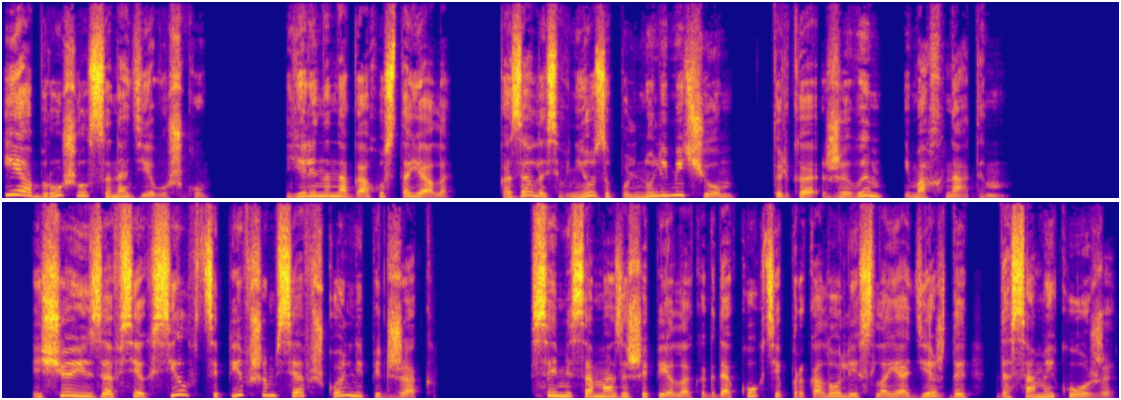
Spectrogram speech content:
и обрушился на девушку. Еле на ногах устояла. Казалось, в нее запульнули мечом, только живым и мохнатым еще и изо всех сил вцепившимся в школьный пиджак. Сэмми сама зашипела, когда когти прокололи слои одежды до самой кожи.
